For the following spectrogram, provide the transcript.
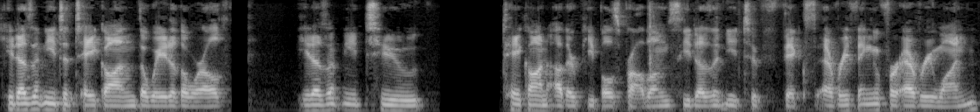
he doesn't need to take on the weight of the world. He doesn't need to take on other people's problems. He doesn't need to fix everything for everyone.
